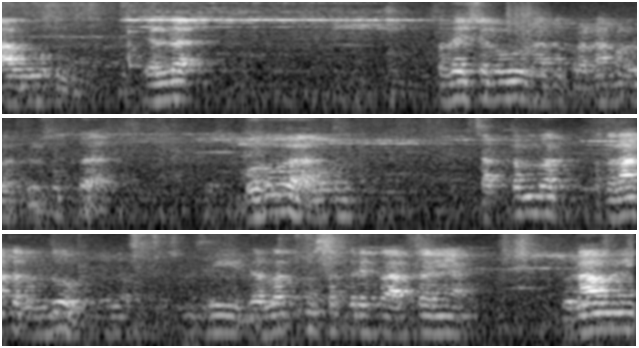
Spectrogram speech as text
ಹಾಗೂ ಎಲ್ಲ ಸದಸ್ಯರು ನನ್ನ ಪ್ರಣಾಮಗಳನ್ನು ತಿಳಿಸುತ್ತಾ ಬರುವ ಸೆಪ್ಟೆಂಬರ್ ಹದಿನಾಲ್ಕರಂದು ಶ್ರೀ ಧನಲಕ್ಷ್ಮಿ ಸಕ್ಕರೆ ಕಾರ್ಖಾನೆಯ ಚುನಾವಣೆ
